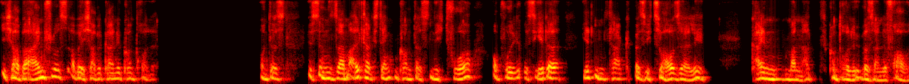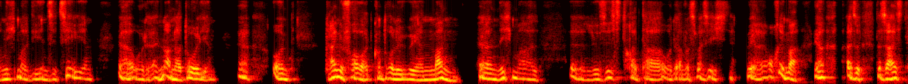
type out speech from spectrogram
ich habe Einfluss, aber ich habe keine Kontrolle. Und das ist in unserem Alltagsdenken kommt das nicht vor, obwohl es jeder jeden Tag bei sich zu Hause erlebt. Kein Mann hat Kontrolle über seine Frau, nicht mal die in Sizilien ja, oder in Anatolien. Ja. Und keine Frau hat Kontrolle über ihren Mann, ja, nicht mal Lysistrata oder was weiß ich, wer auch immer. Ja. Also das heißt,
